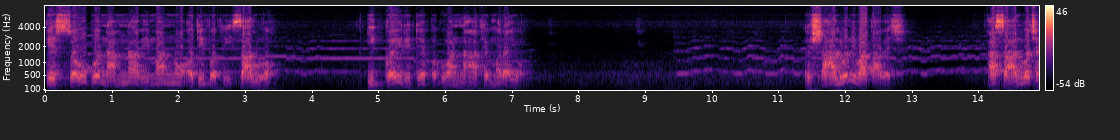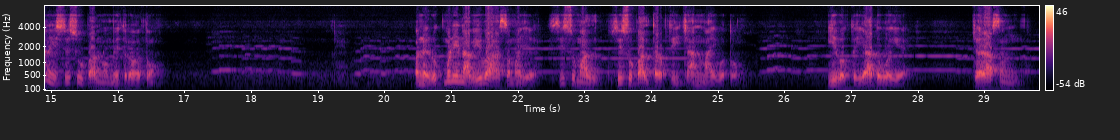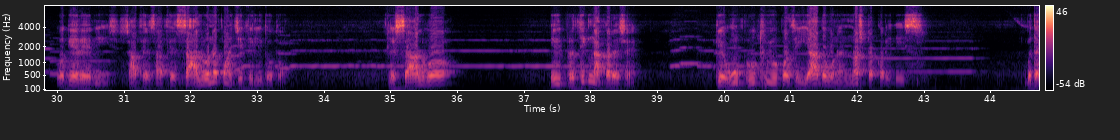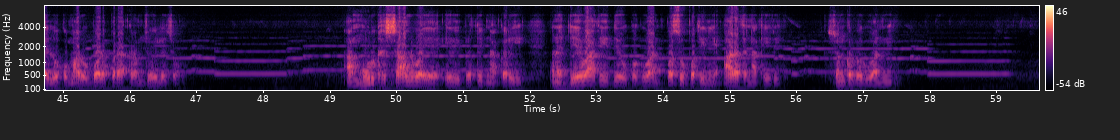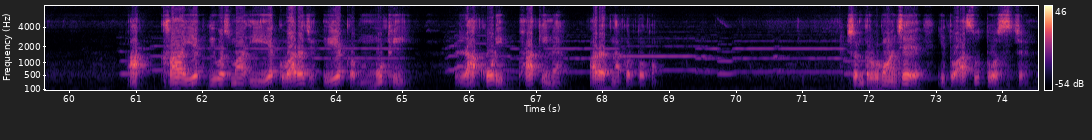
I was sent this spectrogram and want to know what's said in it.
કે સૌભ નામના વિમાનનો અધિપતિ સાલવો, ઈ કઈ રીતે ભગવાનના હાથે મરાયો? સાલ્વની વાત આવે છે. આ સાલ્વ છે ને એ શિશુપાલનો મિત્ર હતો. અને રૂકમણીના વિવાહ સમયે શિશુમાલ, શિશુપાલ તરફથી જાનમાં આવ્યો હતો. એ વખતે યાદવોએ જરાસંઘ વગેરેની સાથે સાથે સાલ્વને પણ જીતી લીધો હતો. એટલે સાલ્વ એવી પ્રતિજ્ઞા કરે છે કે હું પૃથ્વી ઉપરથી યાદવોને નષ્ટ કરી દઈશ. બધા લોકો મારું બળ પરાક્રમ જોઈ લેજો. આ મૂર્ખ સાલ્વએ એવી પ્રતિજ્ઞા કરી અને દેવાથી દેવ ભગવાન પશુપતિની આરાધના કરી. શંકર ભગવાનની. આખા એક દિવસમાં એ એક વાર જ એક મુઠ્ઠી રાખોડી ફાકીને આરાધના કરતો હતો. શંકર ભગવાન છે, એ તો આશુતોષ છે.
